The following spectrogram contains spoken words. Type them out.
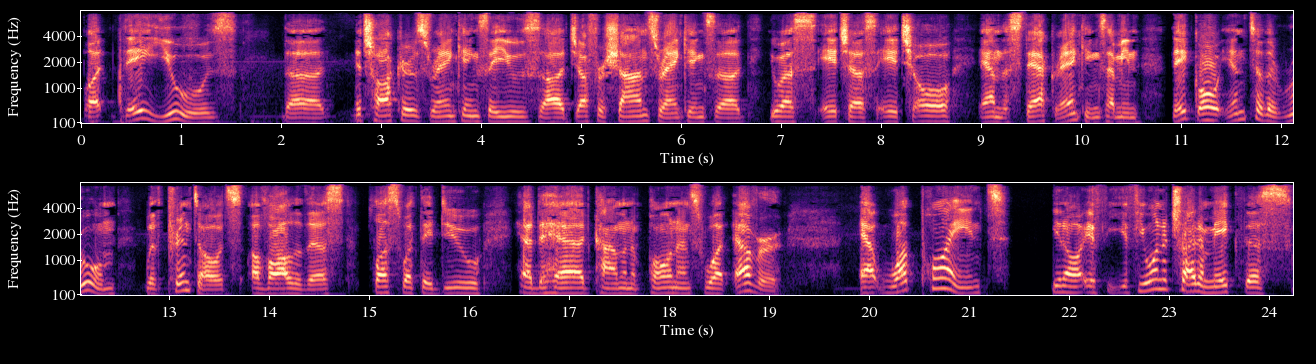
but they use the Mitch Hawker's rankings. They use uh, Jeff Rashan's rankings, uh, USHSHO, and the stack rankings. I mean, they go into the room with printouts of all of this, plus what they do head to head, common opponents, whatever. At what point, you know, if if you want to try to make this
